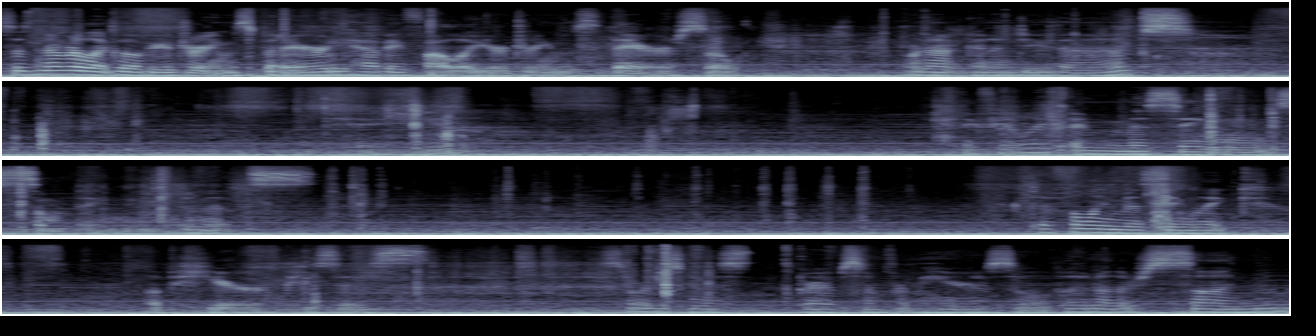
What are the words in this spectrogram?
It says never let go of your dreams, but I already have a follow your dreams there, so we're not gonna do that. Okay. I feel like I'm missing something, and it's definitely missing like up here pieces. So we're just gonna grab some from here. So we'll put another sun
